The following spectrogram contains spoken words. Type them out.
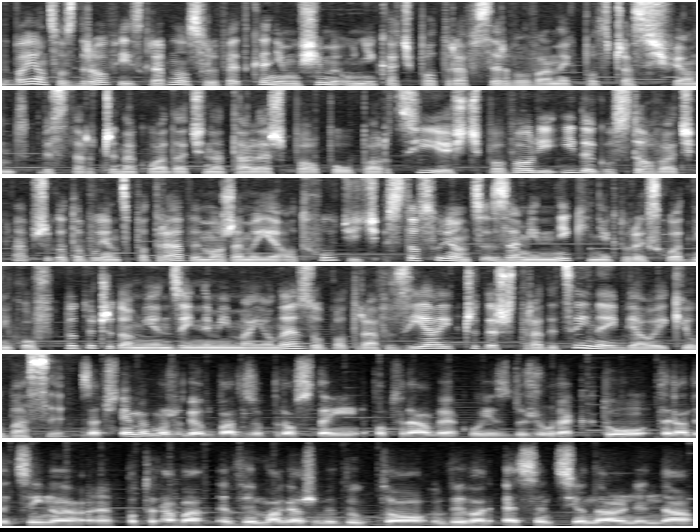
Dbając o zdrowie i zgrabną sylwetkę, nie musimy unikać potraw serwowanych podczas świąt. Wystarczy nakładać na talerz po pół porcji, jeść powoli i degustować, a przygotowując potrawy możemy je odchudzić, stosując zamienniki niektórych składników. Dotyczy to m.in. majonezu, potraw z jaj, czy też tradycyjnej białej kiełbasy. Zaczniemy może od bardzo prostej potrawy, jaką jest żurek. Tu tradycyjna e, potrawa wymaga, żeby był to wywar esencjonalny na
